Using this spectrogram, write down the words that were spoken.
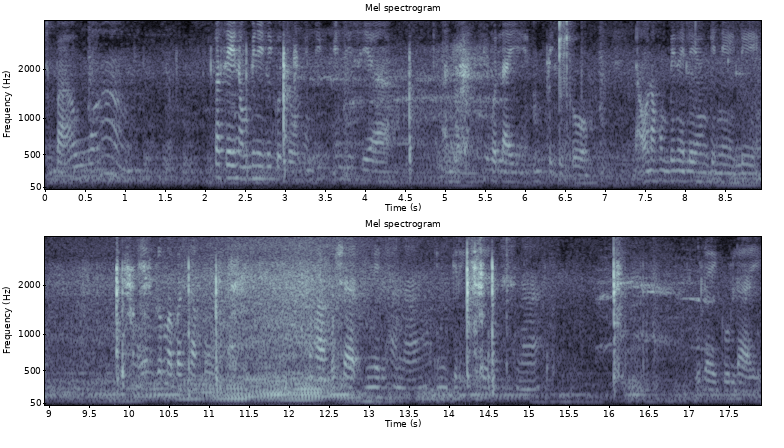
sibuyas bawang. Kasi nung binili ko to hindi hindi siya ano hiwalay ang pili ko. Nauna kong binili ang giniling ngayon lumabas ako. Saka ko siya nilhan ng ingredients na gulay-gulay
